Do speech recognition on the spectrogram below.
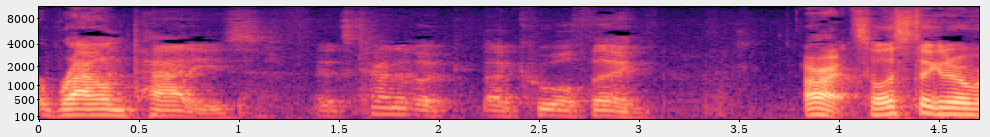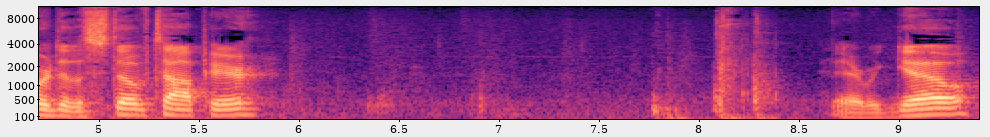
round patties. It's kind of a, a cool thing. All right, so let's take it over to the stove top here. There we go.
